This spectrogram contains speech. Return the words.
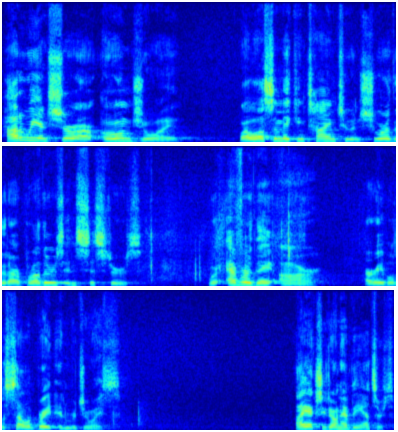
How do we ensure our own joy while also making time to ensure that our brothers and sisters, wherever they are, are able to celebrate and rejoice. I actually don't have the answers,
